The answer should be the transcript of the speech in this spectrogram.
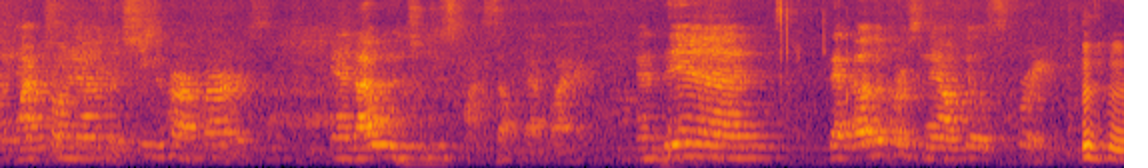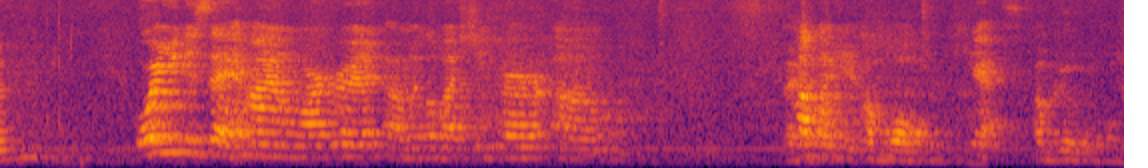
that my pronouns are she, her, hers. And I will introduce myself that way. And then that other person now feels free. Or you can say, hi, I'm Margaret, um, I go by she, her, um, how about you? I'm Walter. Yes. I'm good with Walter.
